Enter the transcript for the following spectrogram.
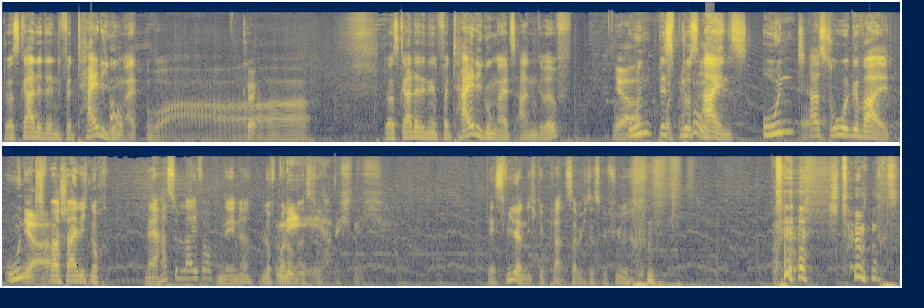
du hast gerade deine Verteidigung als... Wow. Okay. Du hast gerade deine Verteidigung als Angriff. Ja. und bist ein plus Boost. 1. Und hast rohe Gewalt. Und Ja. wahrscheinlich noch... Na, hast du Live-Op? Nee, ne? Luftballon hast du. Nee, hab ich nicht. Der ist wieder nicht geplatzt, habe ich das Gefühl. Stimmt.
